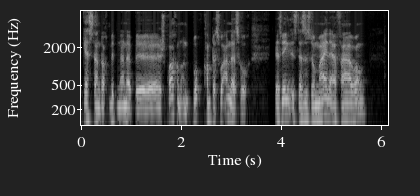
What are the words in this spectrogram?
gestern doch miteinander besprochen und bupp, kommt das woanders hoch. Deswegen ist das ist so meine Erfahrung,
